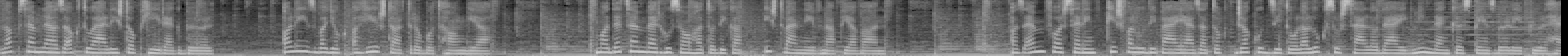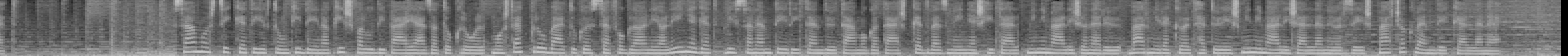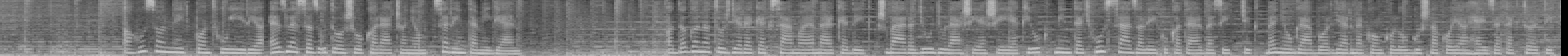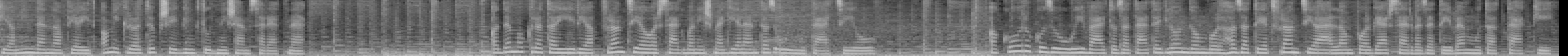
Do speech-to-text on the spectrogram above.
Lapszemle az aktuális top hírekből. Alíz vagyok, a hírstart robot hangja. Ma december 26-a, István névnapja van. Az M4 szerint kisfaludi pályázatok, jacuzzi-tól a luxus szállodáig minden közpénzből épülhet. Számos cikket írtunk idén a kisfaludi pályázatokról, most megpróbáltuk összefoglalni a lényeget, vissza nem térítendő támogatás, kedvezményes hitel, minimális önerő, bármire költhető és minimális ellenőrzés, már csak vendég kellene. A 24.hu írja, ez lesz az utolsó karácsonyom, szerintem igen. A daganatos gyerekek száma emelkedik, s bár a gyógyulási esélyek jók, mint egy 20%-ukat elveszítjük, Benyó Gábor gyermekonkológusnak olyan helyzetek töltik ki a mindennapjait, amikről többségünk tudni sem szeretne. A Demokrata írja, Franciaországban is megjelent az új mutáció. A kórokozó új változatát egy Londonból hazatért francia állampolgár szervezetében mutatták ki.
